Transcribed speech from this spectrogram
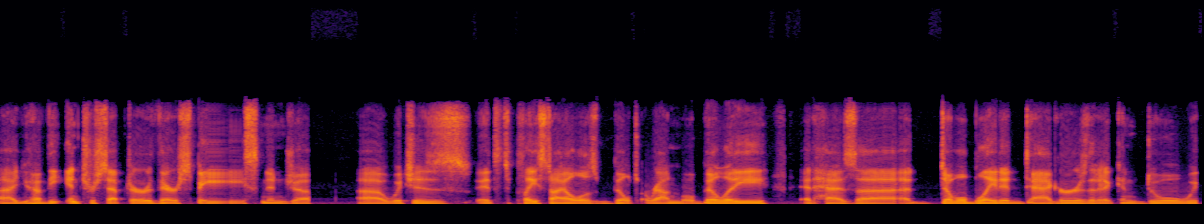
uh, you have the interceptor their space ninja uh, which is its playstyle is built around mobility. It has uh, double bladed daggers that it can dual wield.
